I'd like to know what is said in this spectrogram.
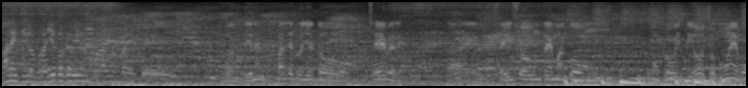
Manito, y los proyectos que vienen por ahí en Bueno, vienen un par de proyectos chéveres. Eh, se hizo un tema con, con Flow 28 nuevo,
